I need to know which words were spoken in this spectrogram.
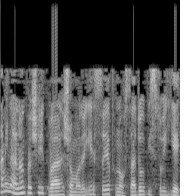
همین الان پاشید و شماره 0921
